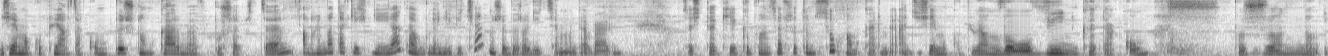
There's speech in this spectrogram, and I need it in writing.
Dzisiaj mu kupiłam taką pyszną karmę w puszeczce. On chyba takich nie jadał, bo ja nie wiedziałam, żeby rodzice mu dawali coś takiego, bo on zawsze tą suchą karmę, a dzisiaj mu kupiłam wołowinkę taką porządną i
